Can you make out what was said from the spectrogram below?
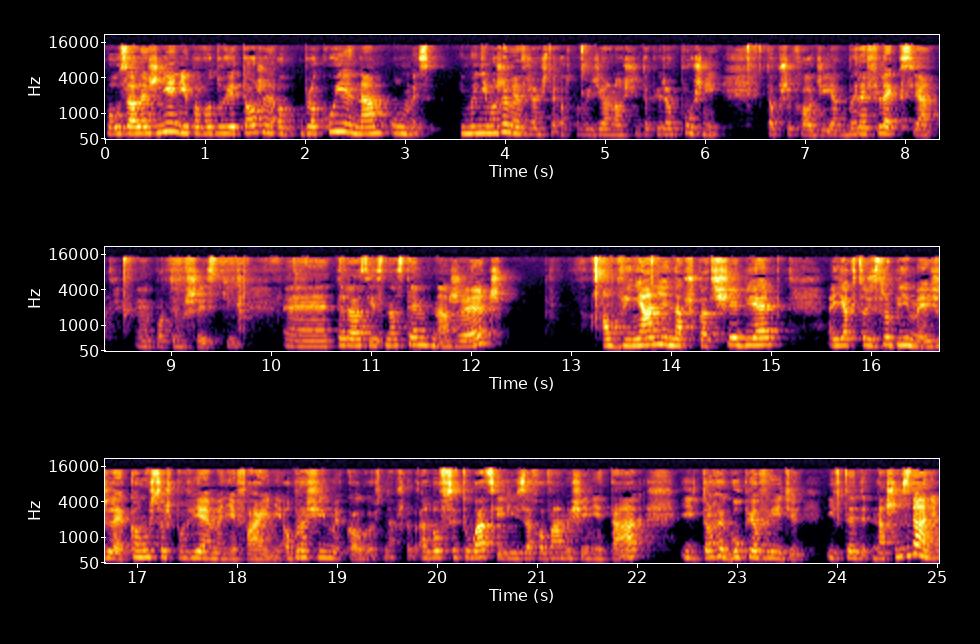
bo uzależnienie powoduje to, że blokuje nam umysł i my nie możemy wziąć tej odpowiedzialności. Dopiero później to przychodzi, jakby refleksja e, po tym wszystkim. E, teraz jest następna rzecz. Obwinianie na przykład siebie jak coś zrobimy źle, komuś coś powiemy niefajnie, obrazimy kogoś na przykład, albo w sytuacji jakiejś zachowamy się nie tak i trochę głupio wyjdzie. I wtedy, naszym zdaniem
